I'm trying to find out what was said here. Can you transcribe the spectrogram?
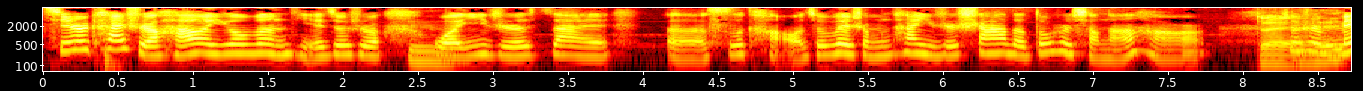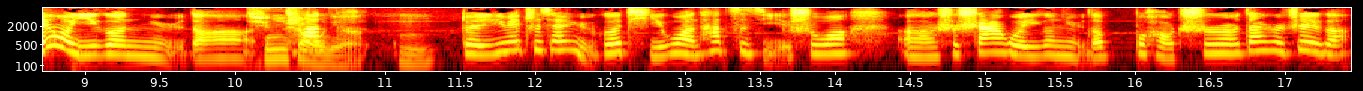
其实开始还有一个问题，就是我一直在呃思考，就为什么他一直杀的都是小男孩儿，对，就是没有一个女的青少年，嗯，对，因为之前宇哥提过，他自己说，呃，是杀过一个女的，不好吃。但是这个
